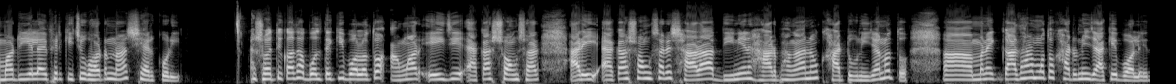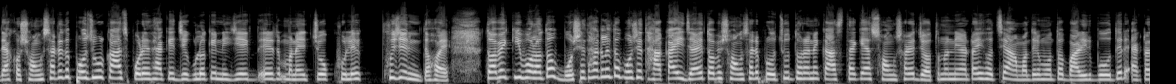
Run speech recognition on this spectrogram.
আমার রিয়েল লাইফের কিছু ঘটনা শেয়ার করি। সত্যি কথা বলতে কি বলতো? আমার এই যে একার সংসার আর এই একার সংসারে সারা দিনের হাড় ভাঙানো খাটুনি, জানো তো? মানে গাধার মতো খাটুনি যাকে বলে। দেখো, সংসারে তো প্রচুর কাজ পড়ে থাকে যেগুলোকে নিজেদের মানে চোখ খুলে খুঁজে নিতে হয়। তবে কি বলতো, বসে থাকলে তো বসে থাকাই যায়, তবে সংসারে প্রচুর ধরনের কাজ থাকে আর সংসারের যত্ন নেওয়াটাই হচ্ছে আমাদের মতো বাড়ির বউদের একটা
